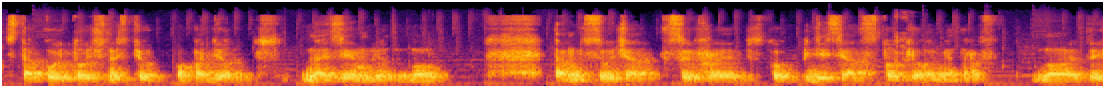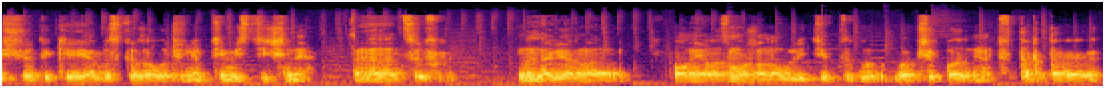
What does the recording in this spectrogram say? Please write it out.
с такой точностью попадет на Землю, ну, там звучат цифры 50-100 километров, но это еще такие, я бы сказал, очень оптимистичные э, цифры. Наверное, вполне возможно, она улетит вообще куда-нибудь в Тартарары.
